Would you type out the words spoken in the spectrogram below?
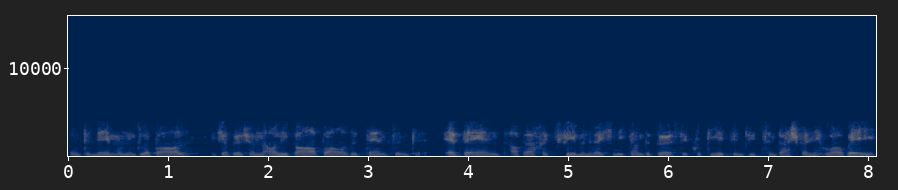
Unternehmen global. Ich habe ja schon Alibaba oder Tencent erwähnt, aber auch jetzt Firmen, welche nicht an der Börse kotiert sind, wie zum Beispiel eine Huawei.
